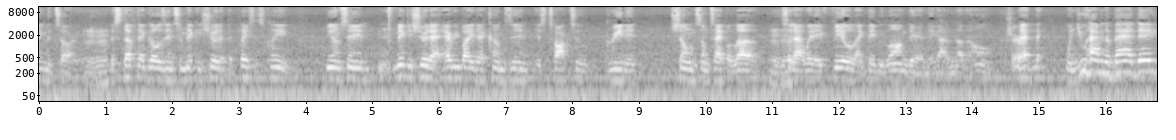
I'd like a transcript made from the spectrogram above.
inventory, Mhm. the stuff that goes into making sure that the place is clean, you know what I'm saying? Making sure that everybody that comes in is talked to, greeted, shown some type of love, Mhm. so that way they feel like they belong there and they got another home. Sure. That, that- when you having a bad day,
